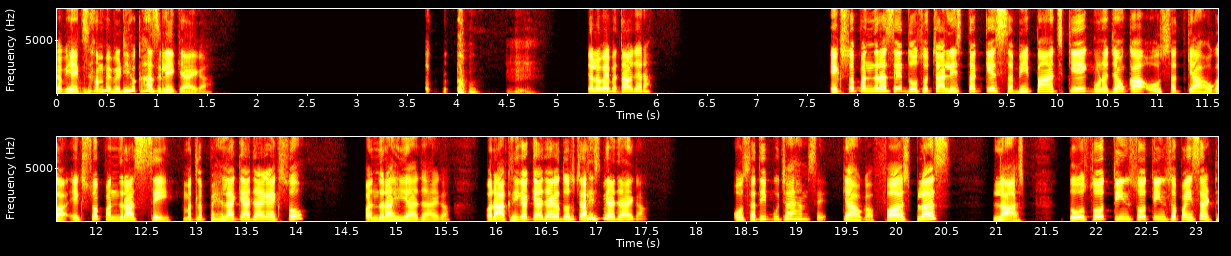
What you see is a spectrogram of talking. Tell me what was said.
कभी एग्ज़ाम में वीडियो कहाँ से लेके आएगा? चलो भाई, बताओ जरा। 115 से 240 तक के सभी पाँच के गुणजों का औसत क्या होगा? 115 से मतलब पहला क्या आ जाएगा 115 ही आ जाएगा। और आखिरी का क्या जाएगा? 240 भी आ जाएगा। औसत ही पूछा है हमसे, क्या होगा? फ़र्स्ट प्लस लास्ट 200 300 365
